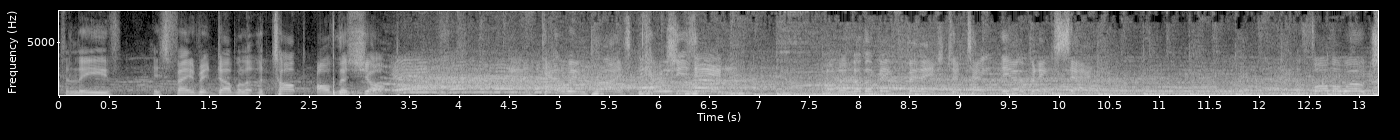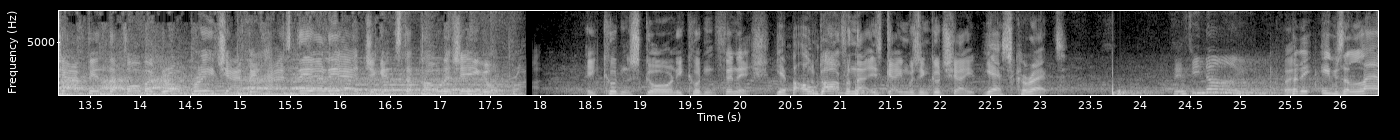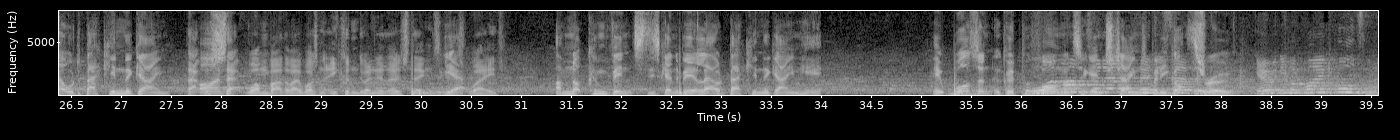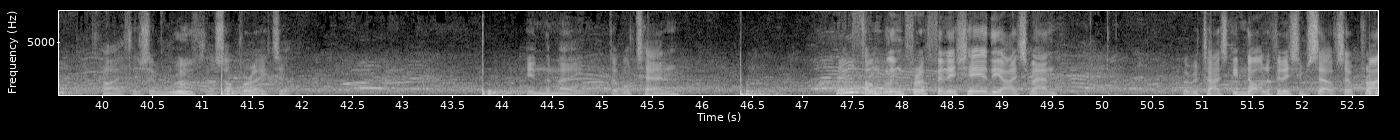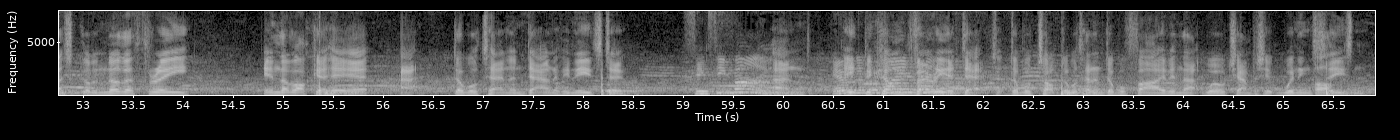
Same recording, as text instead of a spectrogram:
to leave his favourite double at the top of the shop. And Gerwyn Price cashes in on another big finish to take the opening set. The former world champion, the former Grand Prix champion, has the early edge against the Polish Eagle. He couldn't score and he couldn't finish. Yeah, but apart on. from that, his game was in good shape. Yes, correct. 59. But, he, he was allowed back in the game. That was I'm, set one, by the way, wasn't it? He couldn't do any of those things against Yeah. Wade. I'm not convinced he's going to be allowed back in the game here. It wasn't a good performance against James, but he got through. Gerwyn, you required 40. Price is a ruthless operator in the main. Double 10. Fumbling for a finish here, the Iceman. But Ratajski not on a finish himself, so Price got another three in the locker here at double 10 and down if he needs to. 65. And he'd become very adept at double top, double 10 and double 5 in that World Championship winning Oh. season.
